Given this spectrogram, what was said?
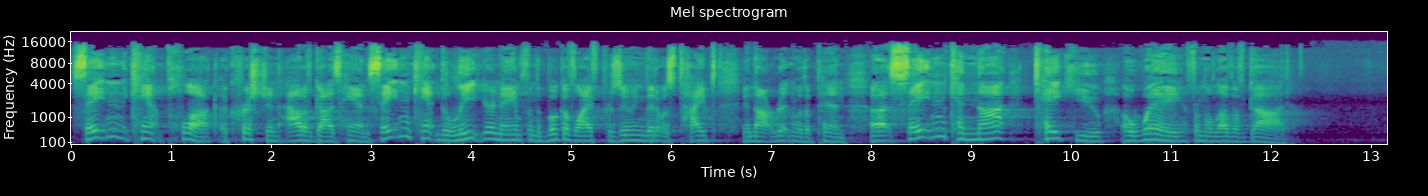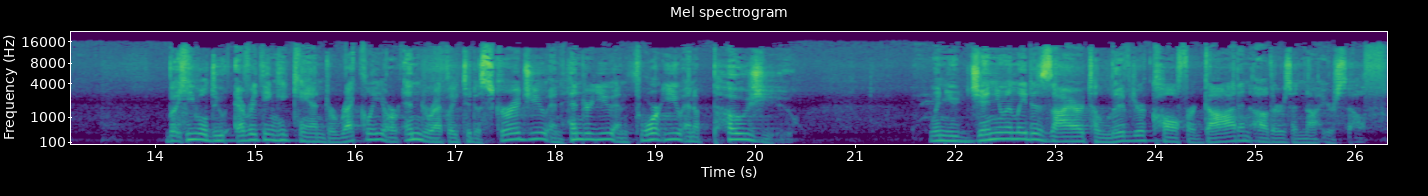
Satan can't pluck a Christian out of God's hand. Satan can't delete your name from the book of life, presuming that it was typed and not written with a pen. Uh, Satan cannot take you away from the love of God. But he will do everything he can, directly or indirectly, to discourage you and hinder you and thwart you and oppose you when you genuinely desire to live your call for God and others and not yourself.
